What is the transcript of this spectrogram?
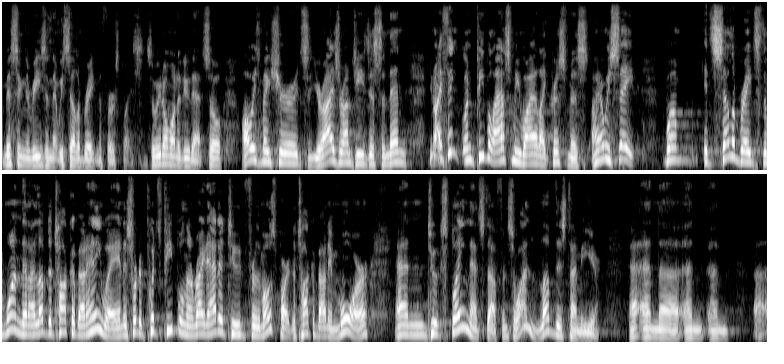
missing the reason that we celebrate in the first place. So we don't want to do that. So always make sure it's your eyes are on Jesus. And then, you know, I think when people ask me why I like Christmas, I always say, well, it celebrates the one that I love to talk about anyway, and it sort of puts people in the right attitude for the most part to talk about him more and to explain that stuff. And so I love this time of year. And, uh, and, and, uh,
